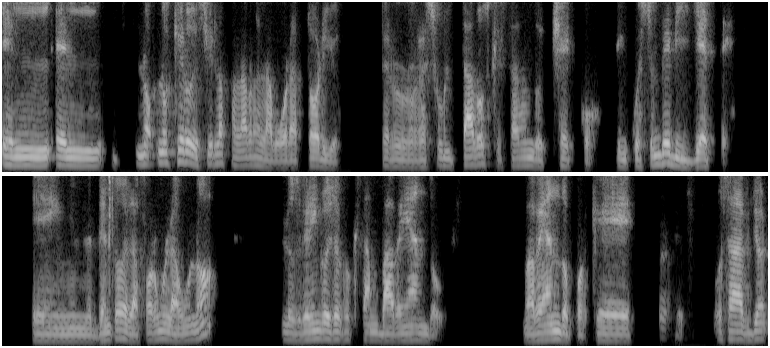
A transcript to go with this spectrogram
el, el, no, no quiero decir la palabra laboratorio, pero los resultados que está dando Checo en cuestión de billete en, dentro de la Fórmula 1, los gringos yo creo que están babeando babeando, porque, o sea, yo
